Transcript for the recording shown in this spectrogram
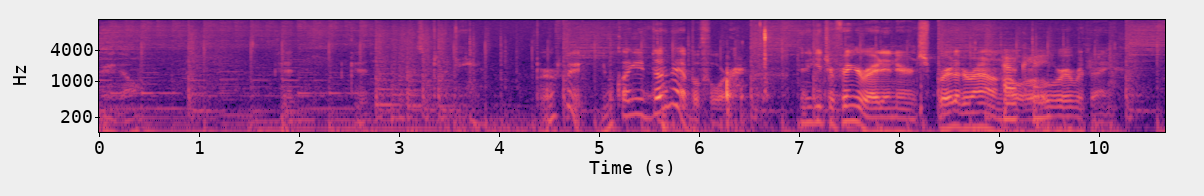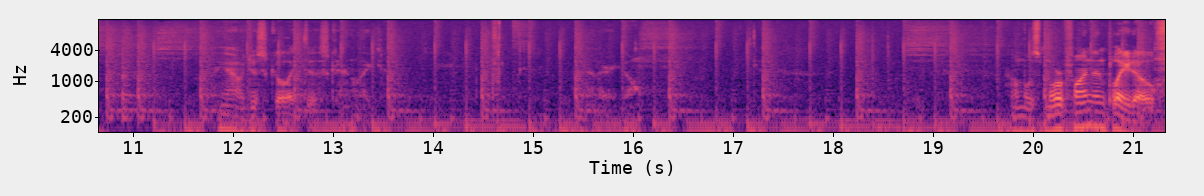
there you go. Good, good. That's plenty. Perfect. You look like you've done that before. Then you get your finger right in there and spread it around Okay. over everything. Yeah, I would just go like this, kind of like. Yeah, there you go. Almost more fun than Play-Doh.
